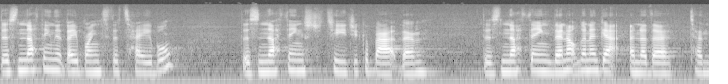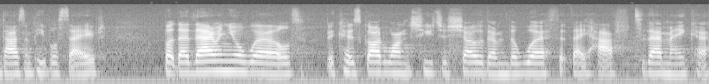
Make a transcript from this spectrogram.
There's nothing that they bring to the table, there's nothing strategic about them. There's nothing, they're not going to get another 10,000 people saved, but they're there in your world because God wants you to show them the worth that they have to their Maker.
